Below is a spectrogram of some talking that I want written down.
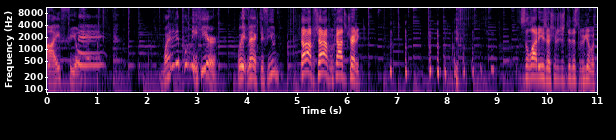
I feel. Why did it put me here? Wait, Max, if you. Shut up, shut up, I'm concentrating. this is a lot easier. I should have just did this to begin with.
